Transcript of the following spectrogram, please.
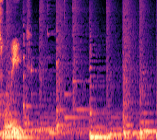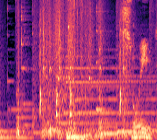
Sweet. Sweet.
